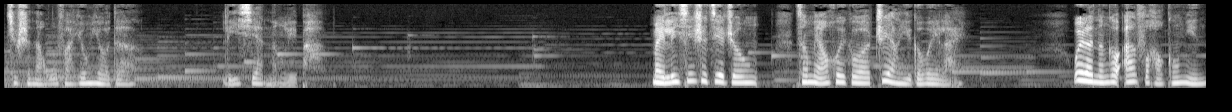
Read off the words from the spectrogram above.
就是那无法拥有的离线能力吧。《美丽新世界》中曾描绘过这样一个未来：为了能够安抚好公民，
